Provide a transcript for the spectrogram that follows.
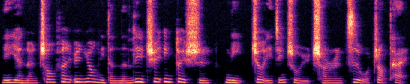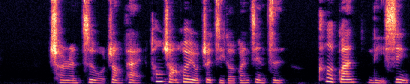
你也能充分运用你的能力去应对时，你就已经处于成人自我状态。成人自我状态通常会有这几个关键字：客观、理性、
